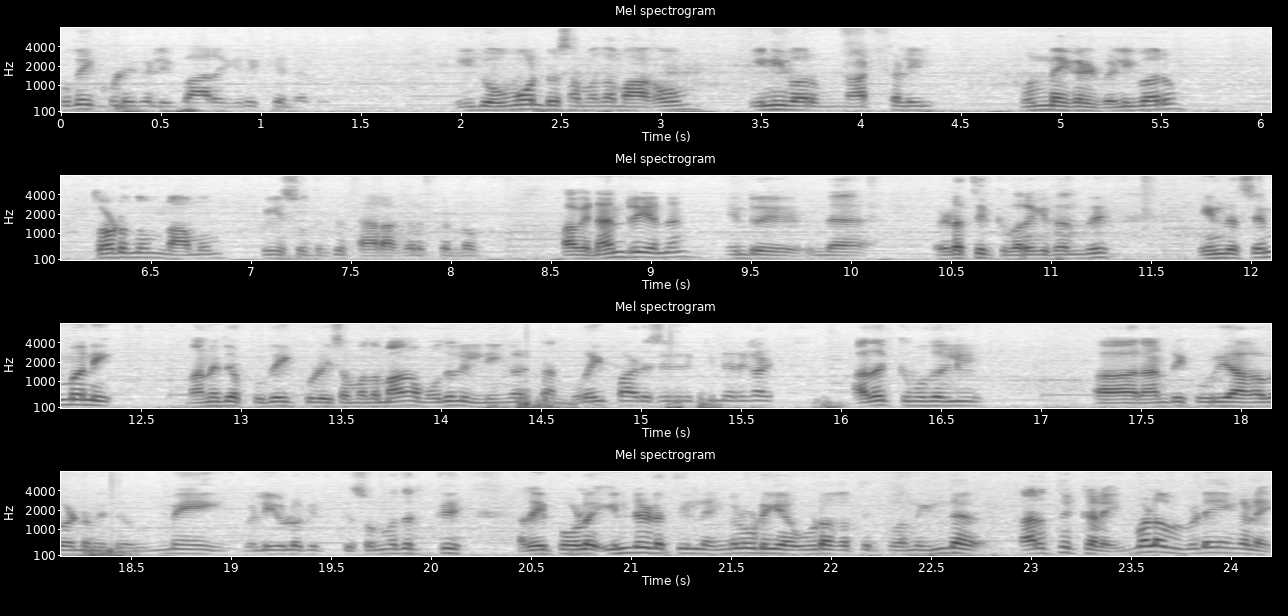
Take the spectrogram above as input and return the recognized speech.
புதைக்குழிகள் இவ்வாறு இருக்கின்றது. இது ஒவ்வொன்று சம்பந்தமாகவும் இனி வரும் நாட்களில் உண்மைகள் வெளிவரும். தொடர்ந்தும் நாமும் பேசுவதற்கு தயாராக இருக்கின்றோம். அவை நன்றி அண்ணன் இன்று இந்த இடத்திற்கு வருகை தந்து இந்த செம்மணி மனித புதைக்குழி சம்பந்தமாக முதலில் நீங்கள் தான் முறைப்பாடு செய்திருக்கிறீர்கள் அதற்கு முதலில் நன்றி கூறியாக வேண்டும் இந்த உண்மையை வெளியுலகத்திற்கு சொன்னதற்கு அதே போல இந்த இடத்தில் எங்களுடைய ஊடகத்திற்கு வந்து இந்த கருத்துக்களை இவ்வளவு விடயங்களை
